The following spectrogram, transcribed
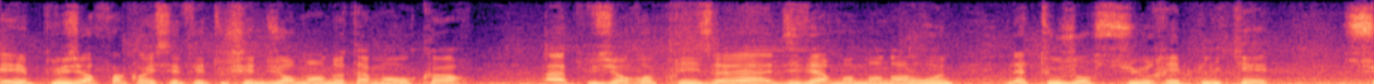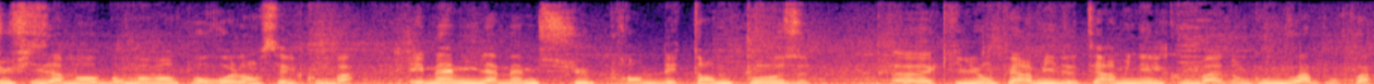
Et plusieurs fois quand il s'est fait toucher durement, notamment au corps, à plusieurs reprises, à divers moments dans le round, il a toujours su répliquer suffisamment au bon moment pour relancer le combat. Et même il a même su prendre des temps de pause euh, qui lui ont permis de terminer le combat. Donc on voit pourquoi,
